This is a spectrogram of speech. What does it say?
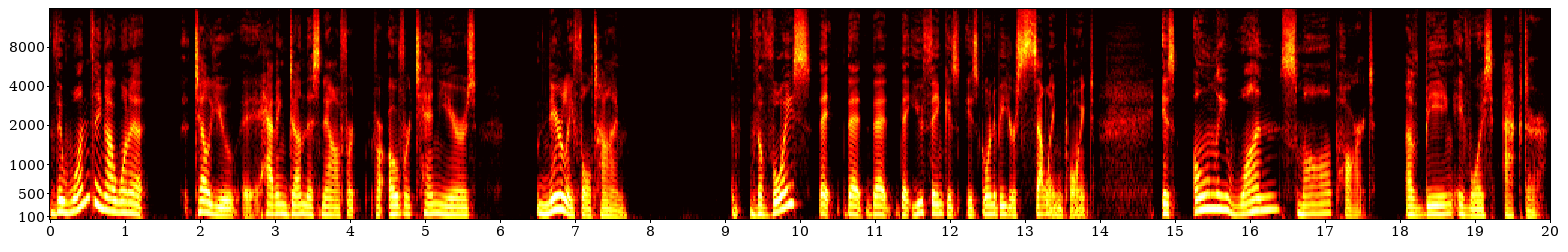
The one thing I want to tell you, eh, having done this now for, for over 10 years, nearly full time, the voice that, that, that, that you think is, is going to be your selling point is only one small part of being a voice actor.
